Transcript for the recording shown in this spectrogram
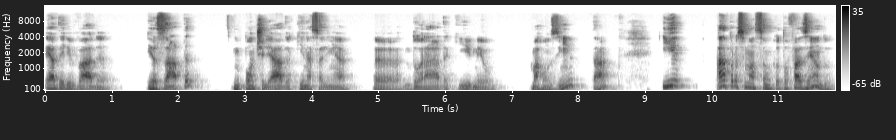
é a derivada exata, empontilhado aqui nessa linha uh, dourada aqui, meio marronzinha, tá? E a aproximação que eu estou fazendo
